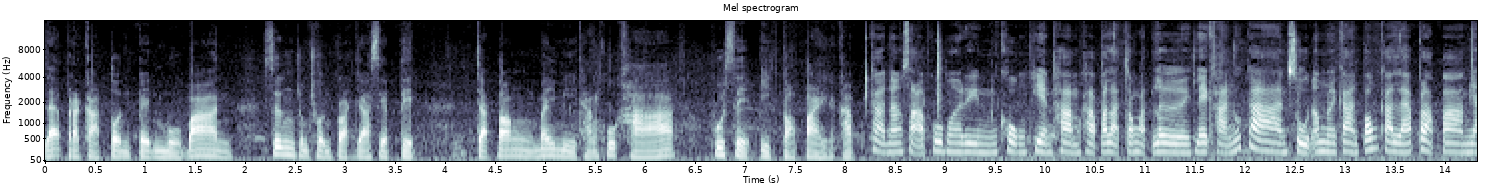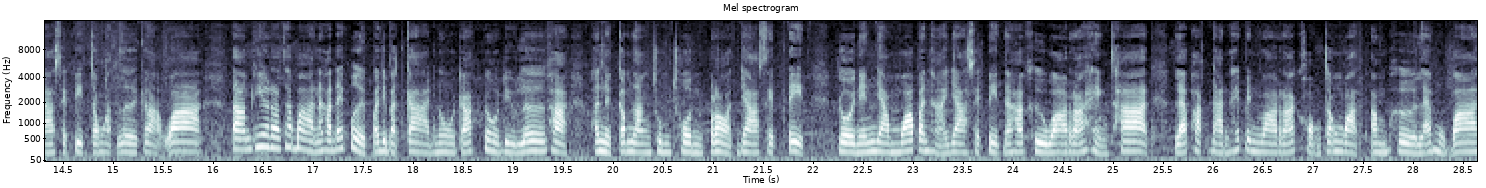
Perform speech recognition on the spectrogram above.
และประกาศตนเป็นหมู่บ้าน ซึ่งชุมชนปลอดยาเสพติด จะต้องไม่มีทั้งผู้ค้าผู้เสพอีกต่อไปนะครับ ค่ะนางสาวภูมารินคงเพียรธรรมค่ะปลัดจังหวัดเลย เลขานุการ ศูนย์อำนวยการป้องกันและปราบปรามยาเสพติดจังหวัดเลยกล่าวว่า ตามที่รัฐบาลนะคะได้เปิดปฏิบัติการ No Drug No Dealer ค่ะ ผนึกกำลังชุมชนปลอดยาเสพติด โดยเน้นย้ำว่าปัญหายาเสพติดนะคะ คือวาระแห่งชาติ และผลักดันให้เป็นวาระของจังหวัดอำเภอ และหมู่บ้าน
